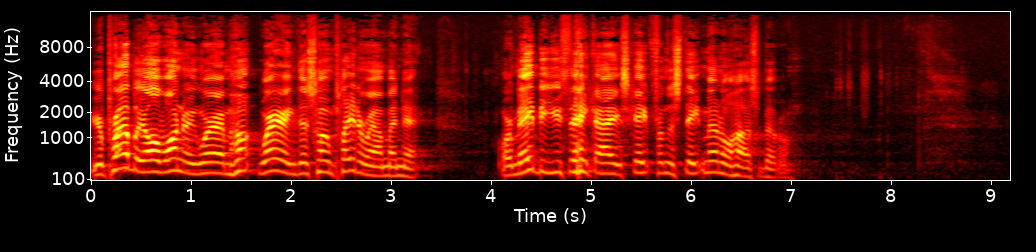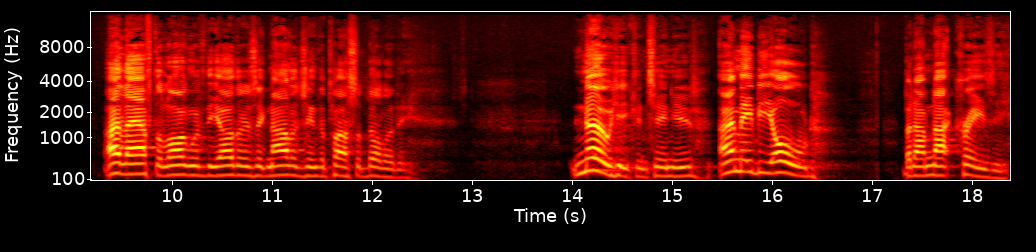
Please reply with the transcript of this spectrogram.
you're probably all wondering where I'm wearing this home plate around my neck. Or maybe you think I escaped from the state mental hospital. I laughed along with the others, acknowledging the possibility. No, he continued, I may be old, but I'm not crazy.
